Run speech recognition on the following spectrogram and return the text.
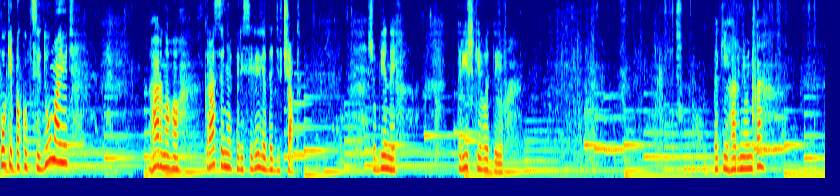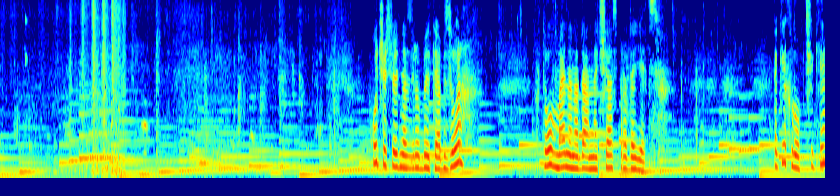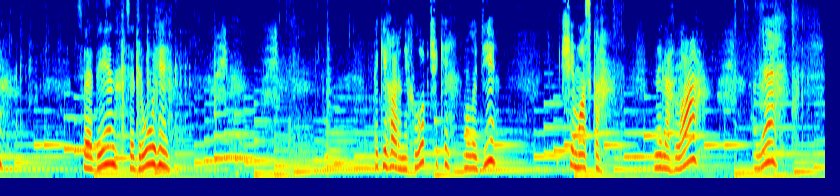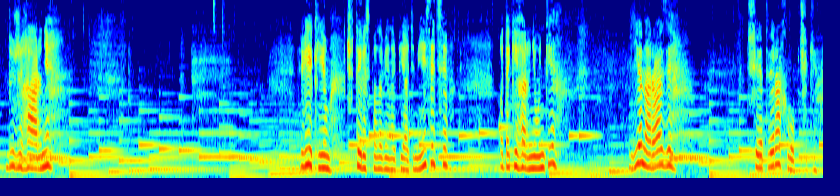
Поки покупці думають, гарного красення переселили до дівчат, щоб він їх трішки водив. Такі гарнюнька. Хочу сьогодні зробити обзор, хто в мене на даний час продається. Такі хлопчики. Це один, це другий. Такі гарні хлопчики, молоді. Ще маска не лягла, але дуже гарні. Вік їм 4,5-5 місяців. Отакі гарнюнькі. Є наразі четверо хлопчиків.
